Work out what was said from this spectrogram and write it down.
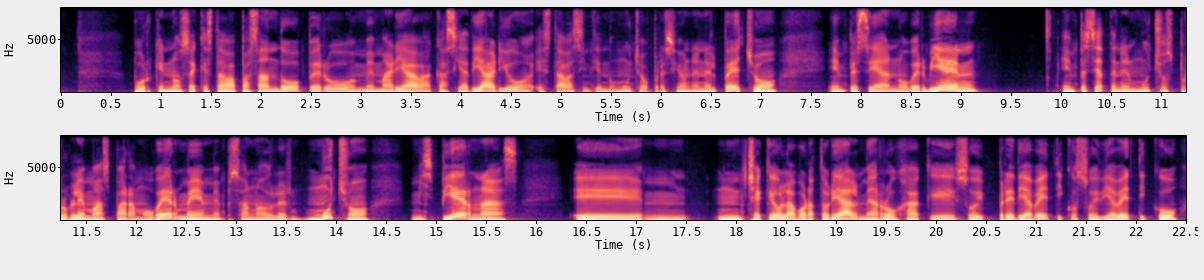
porque no sé qué estaba pasando, pero me mareaba casi a diario, estaba sintiendo mucha opresión en el pecho, empecé a no ver bien, empecé a tener muchos problemas para moverme, me empezaron a doler mucho mis piernas. Eh, mm, un chequeo laboratorial me arroja que soy prediabético, soy diabético,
